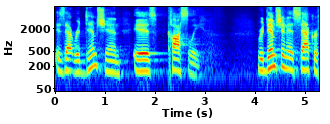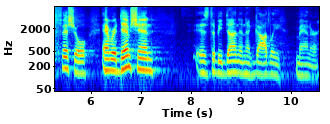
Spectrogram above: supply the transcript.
is that redemption is costly. Redemption is sacrificial, and redemption is to be done in a godly manner.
